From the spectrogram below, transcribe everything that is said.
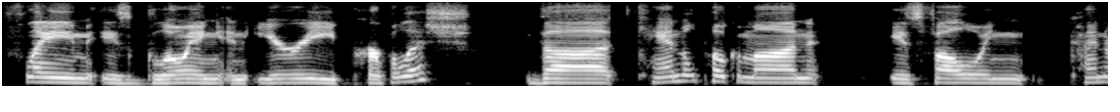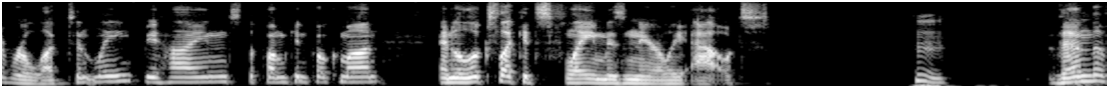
flame is glowing an eerie purplish. The candle Pokemon is following kind of reluctantly behind the pumpkin Pokemon, and it looks like its flame is nearly out. Hmm. Then the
